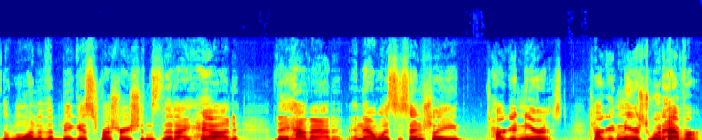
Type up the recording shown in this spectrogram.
the, one of the biggest frustrations that i had they have added and that was essentially target nearest target nearest whatever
